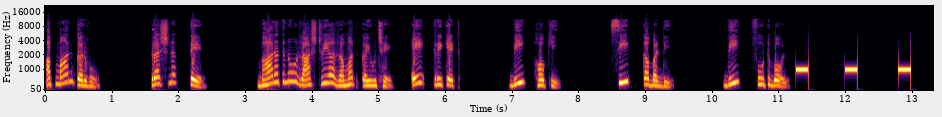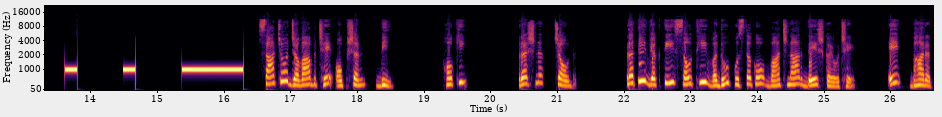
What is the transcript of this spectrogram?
અપમાન કરવું પ્રશ્ન તેર ભારતનું રાષ્ટ્રીય રમત કયું છે A cricket B hockey C kabaddi D football સાચો જવાબ છે ઓપ્શન બી હોકી. પ્રશ્ન ચૌદ. પ્રતિ વ્યક્તિ સૌથી વધુ પુસ્તકો વાંચનાર દેશ કયો છે? A Bharat.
